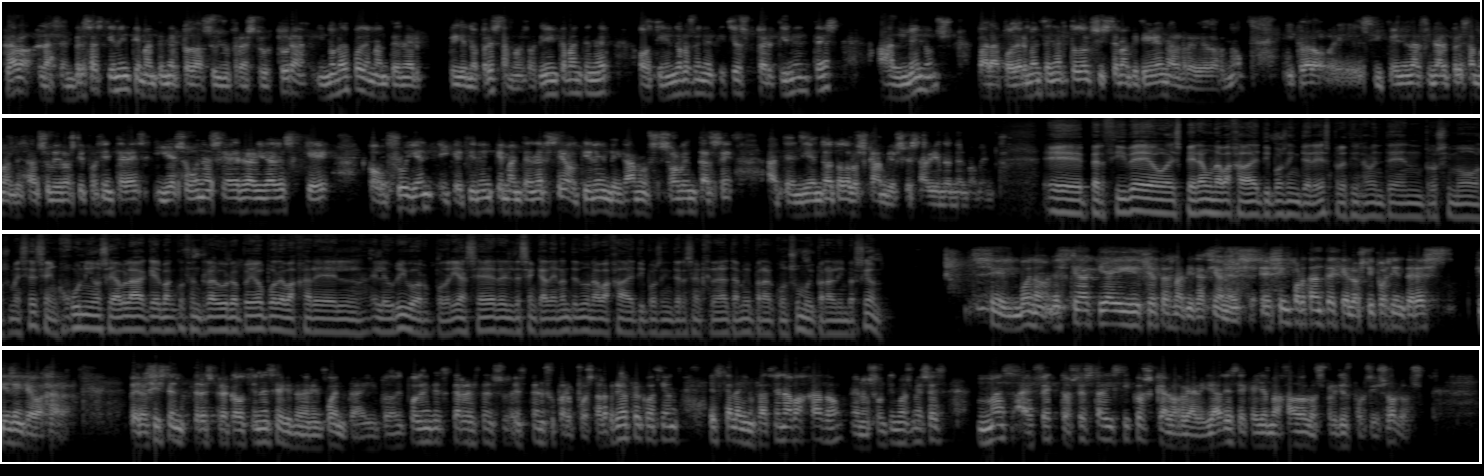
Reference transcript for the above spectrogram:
Claro, las empresas tienen que mantener toda su infraestructura y no la pueden mantener pidiendo préstamos, la tienen que mantener obteniendo los beneficios pertinentes al menos para poder mantener todo el sistema que tienen alrededor, ¿no? Y claro, eh, si tienen al final préstamos, les han subido los tipos de interés y eso una serie de realidades que confluyen y que tienen que mantenerse o tienen, digamos, solventarse atendiendo a todos los cambios que está habiendo en el momento. Eh, ¿Percibe o espera una bajada de tipos de interés precisamente en próximos meses? En junio se habla que el Banco Central Europeo puede bajar el, el Euribor. ¿Podría ser el desencadenante de una bajada de tipos de interés en general también para el consumo y para la inversión? Sí, bueno, es que aquí hay ciertas matizaciones. Es importante que los tipos de interés tienen que bajar, pero existen tres precauciones que hay que tener en cuenta y pueden estar estén, estén superpuestas. La primera precaución es que la inflación ha bajado en los últimos meses más a efectos estadísticos que a las realidades de que hayan bajado los precios por sí solos.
